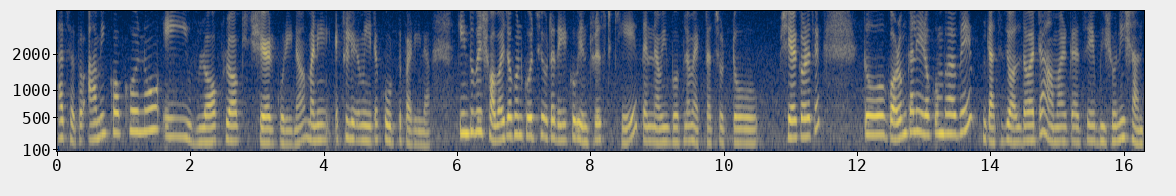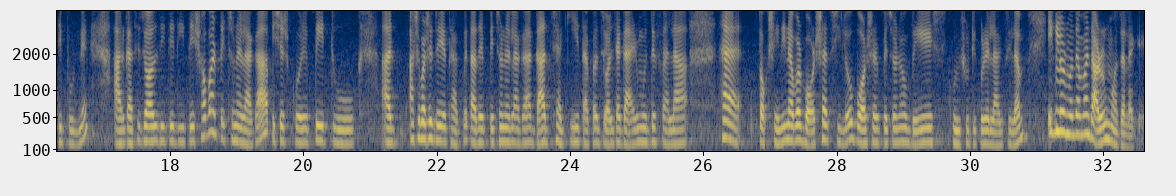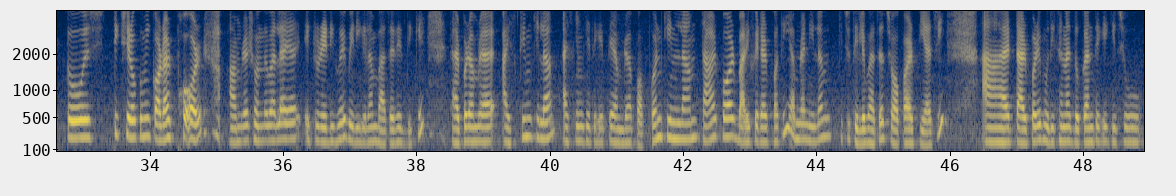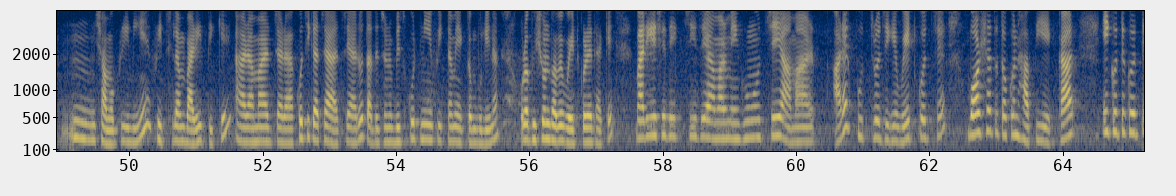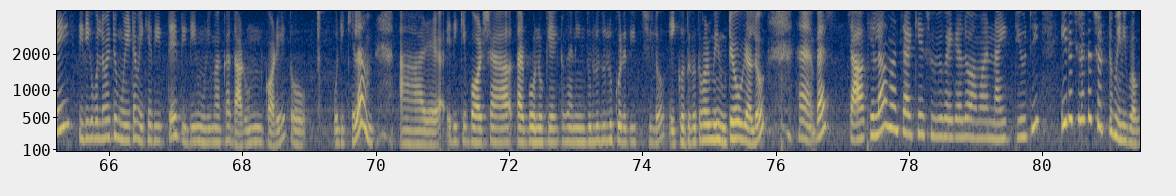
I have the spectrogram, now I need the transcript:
আচ্ছা তো আমি কখনো এই ভ্লগ ফ্লগ শেয়ার করি না। মানে অ্যাকচুয়ালি আমি এটা করতে পারি না। কিন্তু বেশ সবাই যখন করছে ওটা দেখে খুব ইন্টারেস্ট খেয়ে দেন আমি ভাবলাম একটা ছোট্ট শেয়ার করা যাক। তো গরমকালে এরকমভাবে গাছে জল দেওয়াটা আমার কাছে ভীষণই শান্তিপূর্ণের। আর গাছে জল দিতে দিতে সবার পেছনে লাগা, বিশেষ করে পেটুক আর আশেপাশে যে থাকবে তাদের পেছনে লাগা, গাছ ঝাঁকিয়ে তারপর জলটা গায়ের মধ্যে ফেলা। হ্যাঁ তখন সেদিন আবার বর্ষা ছিল, বর্ষার পেছনেও বেশ খুনসুটি করে লাগছিলাম। এগুলোর মধ্যে আমার দারুণ মজা লাগে। তো ঠিক সেরকমই করার পর আমরা সন্ধ্যাবেলায় একটু রেডি হয়ে বেরিয়ে গেলাম বাজারের দিকে। তারপর আমরা আইসক্রিম খেলাম। আইসক্রিম খেতে খেতে আমরা পপকর্ন কিনলাম। তারপর বাড়ি ফেরার পথেই আমরা নিলাম কিছু তেলে ভাজা, চপ আর পেঁয়াজি। আর তারপরে মুদিখানার দোকান থেকে কিছু সামগ্রী নিয়ে ফিরছিলাম বাড়ির দিকে। আর আমার যারা কচিকাচা আছে আরও, তাদের জন্য বিস্কুট নিয়ে ফিরতে আমি একদম ভুলি না। ওরা ভীষণভাবে ওয়েট করে থাকে। বাড়ি এসে দেখছি যে আমার মেয়ে ঘুমোচ্ছে, আমার আরেক পুত্র জেগে ওয়েট করছে। বর্ষা তো তখন হাঁপিয়ে কাত এই করতে করতেই দিদিকে বললাম, একটু মুড়িটা মেখে দিতে, দিদির মুড়ি মাখা দারুণ করে, তো ওটি খেলাম। আর এদিকে বর্ষা তার বোনুকে একটুখানি দুলু দুলু করে দিচ্ছিল। এই করতে করতে আমার মেয়ে উঠেও গেল। হ্যাঁ ব্যাস, চা খেলাম আর চা খেয়ে শুরু হয়ে গেল আমার নাইট ডিউটি এটা ছিল একটা ছোট্ট মিনি ব্লগ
